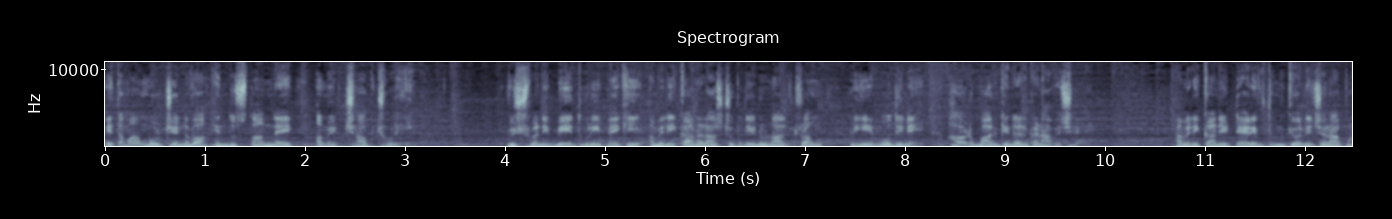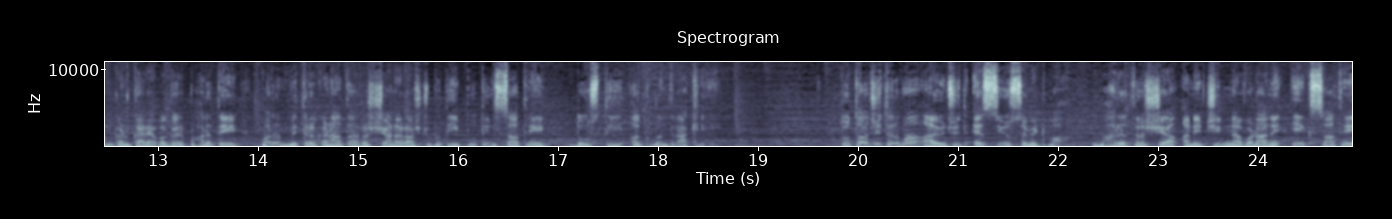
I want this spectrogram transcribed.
એ તમામ મોરચે નવા હિન્દુસ્તાનને અમિટ છાપ છોડી. વિશ્વની બે ધૂરી પૈકી અમેરિકાના રાષ્ટ્રપતિ ડોનાલ્ડ ટ્રમ્પ પીએમ મોદીને હાર્ડ બાર્ગેનર ગણાવે છે. અમેરિકાની ટેરિફ ધમકીઓને જરા પણ ગણકાર્યા વગર ભારતે પરમ મિત્ર ગણાતા રશિયાના રાષ્ટ્રપતિ પુતિન સાથે દોસ્તી અકબંધ રાખી. તો તાજેતરમાં આયોજિત એસસીઓ સમિટમાં ભારત, રશિયા અને ચીનના વડાને એક સાથે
